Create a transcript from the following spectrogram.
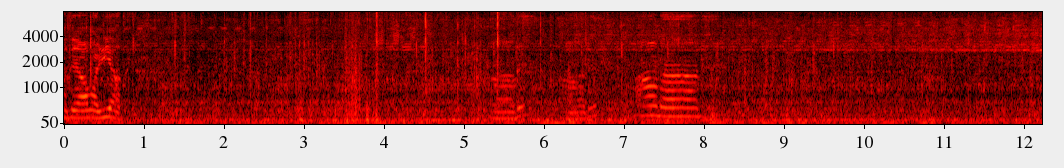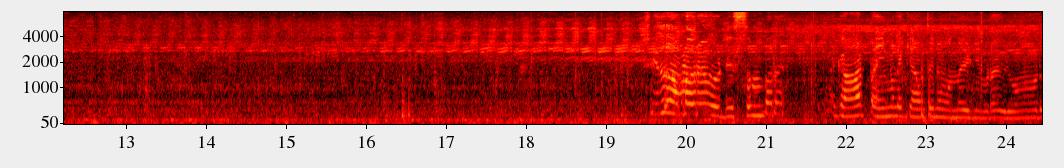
അത് ആ വഴിയാണ് ആട് ആട് ആടാട് പക്ഷെ ഇത് നമ്മളൊരു ഡിസംബർ ഒക്കെ ആ ടൈമിലൊക്കെ ആകുമ്പോഴത്തേനും വന്നു കഴിഞ്ഞാൽ ഇവിടെ ഒരുപാട്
